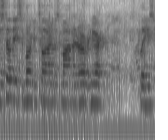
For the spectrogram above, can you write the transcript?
we still need some more guitar on this monitor over here. Please.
